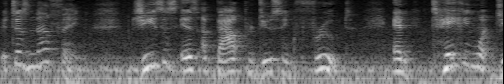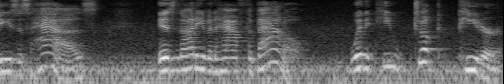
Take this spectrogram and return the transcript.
It does nothing. Jesus is about producing fruit. And taking what Jesus has is not even half the battle. when he took Peter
